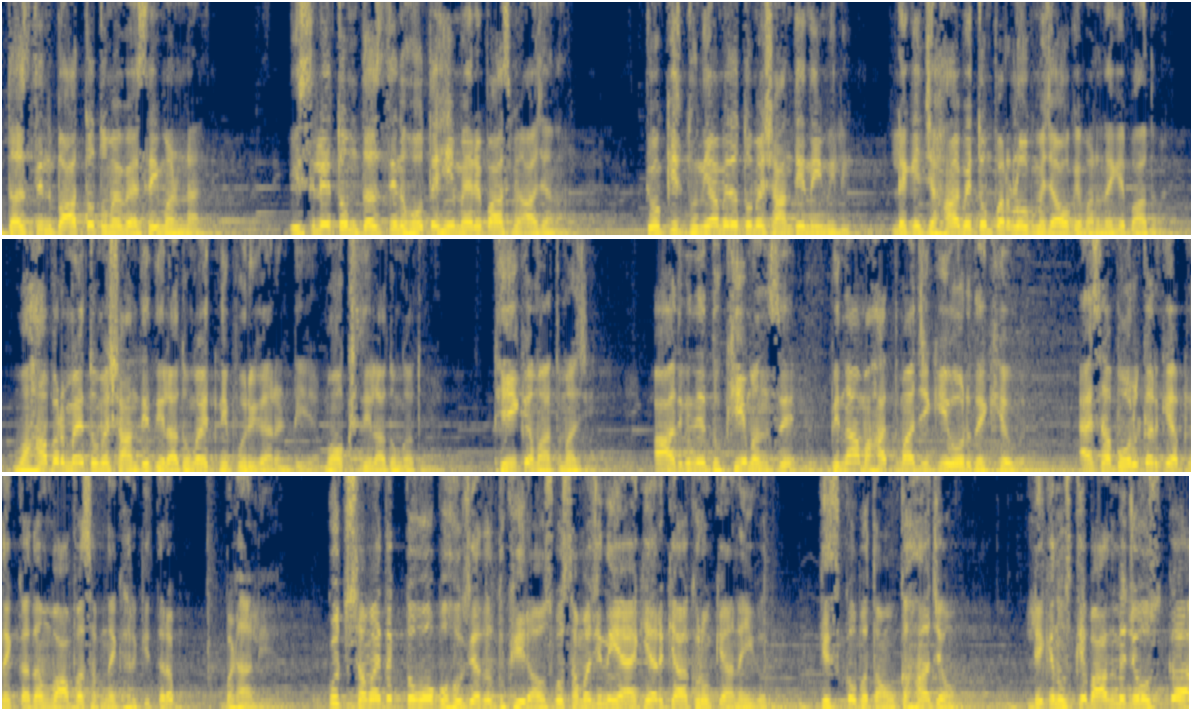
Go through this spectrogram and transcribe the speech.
दस दिन बाद तो तुम्हें वैसे ही मरना है। इसलिए तुम दस दिन होते ही मेरे पास में आ जाना। क्योंकि इस दुनिया में तो तुम्हें शांति नहीं मिली। लेकिन जहाँ भी तुम परलोक में जाओगे मरने के बाद में, वहाँ पर मैं तुम्हें शांति दिला दूँगा, इतनी पूरी गारंटी है। मोक्ष दिला दूँगा तुम्हें। ठीक है, महात्मा जी। आदमी ने दुखी मन से बिना महात्मा जी की ओर देखे हुए, ऐसा बोल करके अपने कदम वापस अपने घर की तरफ़ बढ़ा लिए। कुछ समय तक तो वो बहुत ज़्यादा दुखी रहा। उसको समझ नहीं आया कि यार क्या करूँ, क्या नहीं करूँ, किसको बताऊँ, कहाँ जाऊँ। लेकिन उसके बाद में जो उसका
